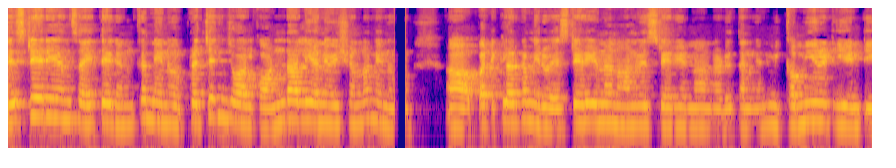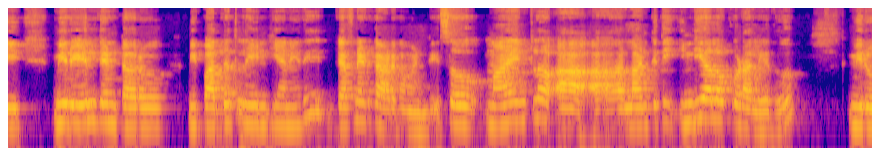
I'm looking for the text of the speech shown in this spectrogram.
వెజిటేరియన్స్ అయితే కనుక నేను ప్రత్యేకించి వాళ్ళకి వండాలి అనే విషయంలో నేను పర్టికులర్గా మీరు వెజిటేరియన్ నాన్ వెజిటేరియన్ అని అడుగుతాను కానీ మీ కమ్యూనిటీ ఏంటి? మీరు ఏం తింటారు? మీ పద్ధతులు ఏంటి అనేది డెఫినెట్గా అడగమండి. సో మా ఇంట్లో అలాంటిది ఇండియాలో కూడా లేదు. మీరు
